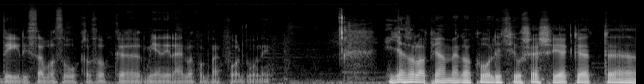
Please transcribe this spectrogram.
déli szavazók azok milyen irányba fognak fordulni. Így ez alapján meg a koalíciós esélyeket eh,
